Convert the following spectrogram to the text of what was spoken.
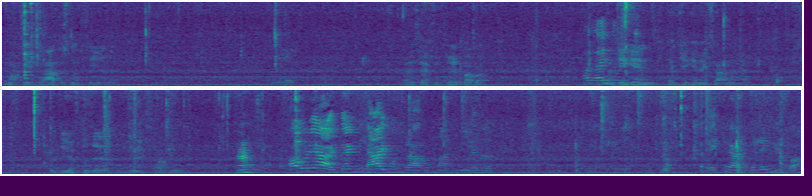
Mag ik gratis navigeren. Nee. Dat is echt goed voor je papa. Dat je, geen, dat je geen examen hebt. Dat je heeft gezegd dat je geen examen hebt. Huh? Oh ja, ik denk dat jij moet vragen gaan leren. Ik raak er niet van.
